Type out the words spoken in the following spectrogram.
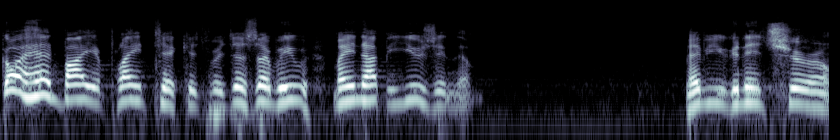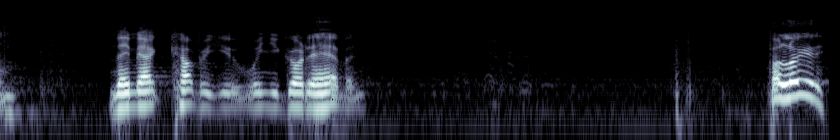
Go ahead and buy your plane tickets, but just say we may not be using them. Maybe you can insure them. They might cover you when you go to heaven. But look at it.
